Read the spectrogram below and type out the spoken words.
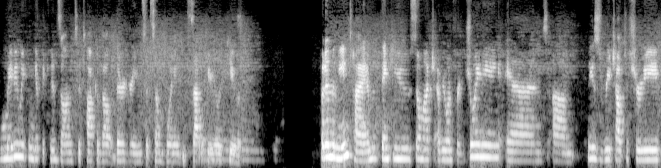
Well, maybe we can get the kids on to talk about their dreams at some point. That would be really cute. But in the meantime, thank you so much, everyone, for joining. And um, please reach out to Cherie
